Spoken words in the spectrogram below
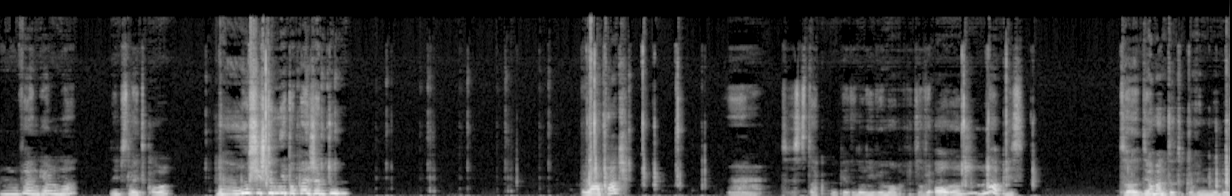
mm, węgiel, nie? Deep Slate Coal. No musisz tym nietoperzem tu... Latać? Jest tak upierdoliwy mob widzowie. O, lapis. To diamenty tu powinny być.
